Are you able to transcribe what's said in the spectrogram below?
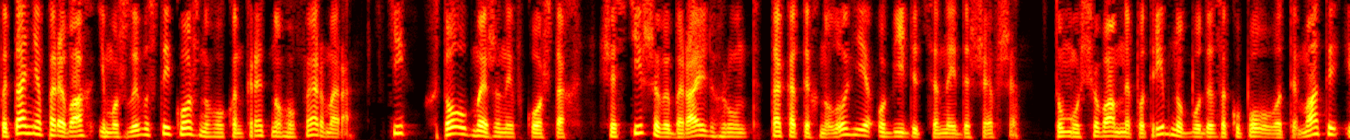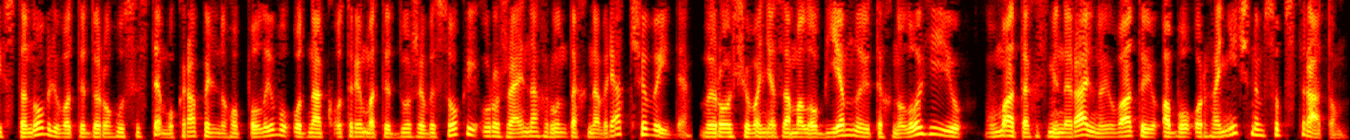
питання переваг і можливостей кожного конкретного фермера. Ті, хто обмежений в коштах, частіше вибирають ґрунт, така технологія обійдеться найдешевше, тому що вам не потрібно буде закуповувати мати і встановлювати дорогу систему крапельного поливу, однак отримати дуже високий урожай на ґрунтах навряд чи вийде. Вирощування за малооб'ємною технологією в матах з мінеральною ватою або органічним субстратом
